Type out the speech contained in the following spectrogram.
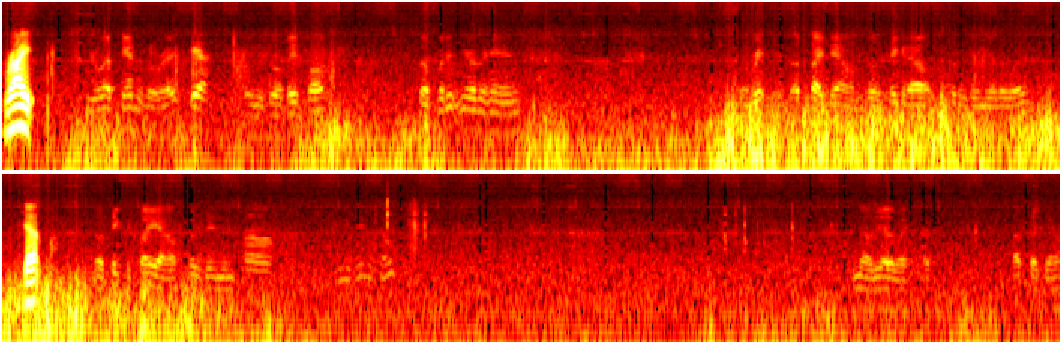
Right. Yep. They'll take the clay out, put it in. Uh, no, the other way. Up, upside down.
